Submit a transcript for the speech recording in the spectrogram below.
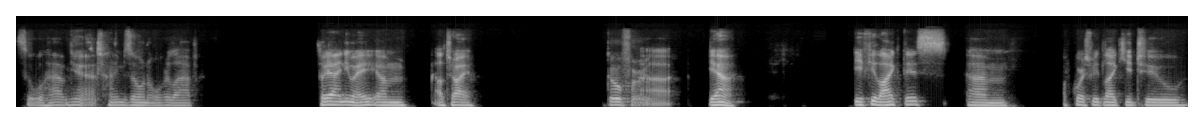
So we'll have Yeah. time zone overlap. So yeah, anyway, um, I'll try. Go for it. Uh, yeah. If you like this, um, of course, we'd like you to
